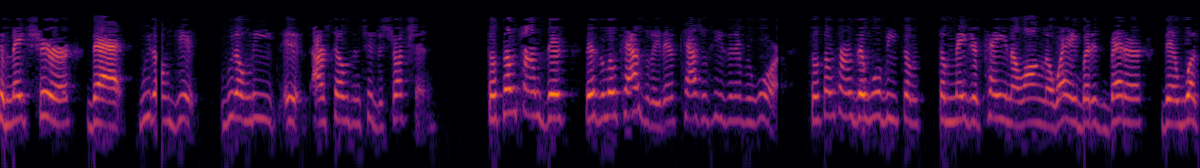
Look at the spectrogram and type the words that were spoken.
to make sure that we don't get we don't lead it, ourselves into destruction. So sometimes there's there's a little casualty. There's casualties in every war. So sometimes there will be some some major pain along the way, but it's better than what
